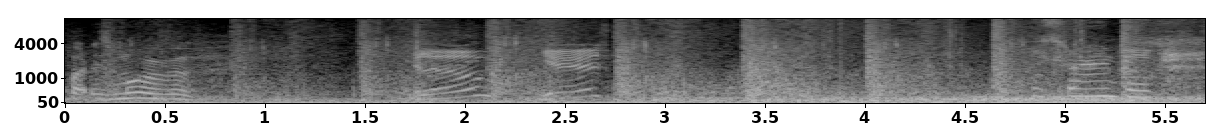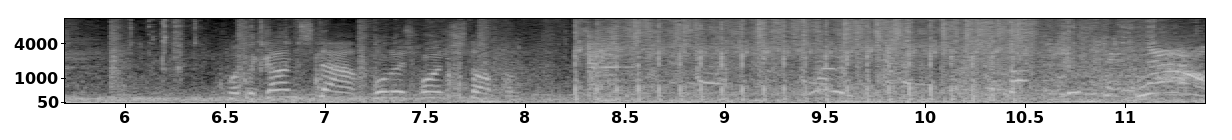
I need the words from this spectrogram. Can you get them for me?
But there's more of them. Hello? Yes? We're surrounded. Put the guns down. Bullets won't stop them. Now!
